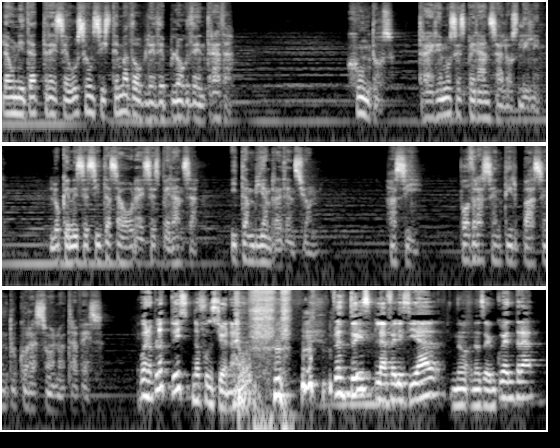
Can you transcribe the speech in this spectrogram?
La unidad 13 usa un sistema doble de blog de entrada. Juntos, traeremos esperanza a los Lilin. Lo que necesitas ahora es esperanza y también redención. Así, podrás sentir paz en tu corazón otra vez. Bueno, plot twist no funciona. plot twist, la felicidad no, no se encuentra.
